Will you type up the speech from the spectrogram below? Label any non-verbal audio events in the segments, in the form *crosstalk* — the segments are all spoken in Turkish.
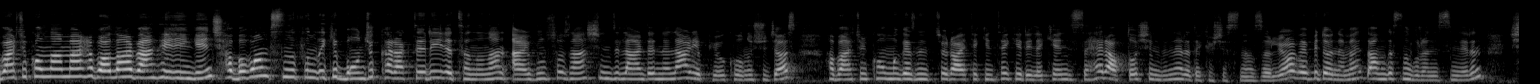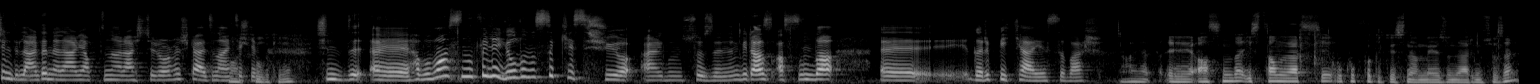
Habertürk.com'dan merhabalar ben Helin Genç. Hababam sınıfındaki Boncuk karakteriyle tanınan Ergun Sözen şimdilerde neler yapıyor konuşacağız. Habertürk.com magazin editörü Aytekin Teker ile kendisi her hafta o şimdi nerede köşesini hazırlıyor ve bir döneme damgasını vuran isimlerin şimdilerde neler yaptığını araştırıyor. Hoş geldin Aytekin. Hoş bulduk yine. Şimdi e, Hababam sınıfıyla yolu nasıl kesişiyor Ergun Sözen'in? Biraz aslında e, garip bir hikayesi var. Aynen. Ee, aslında İstanbul Üniversitesi Hukuk Fakültesinden mezun Ergün Sözen.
